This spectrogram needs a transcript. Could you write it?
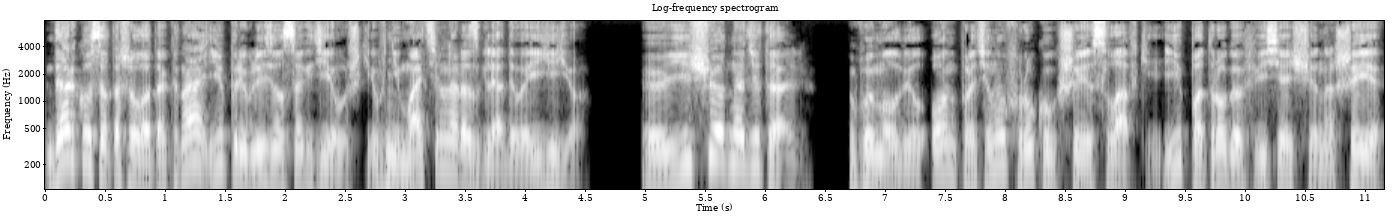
Даркус отошел от окна и приблизился к девушке, внимательно разглядывая ее. «Э, «Еще одна деталь», — вымолвил он, протянув руку к шее Славки и потрогав висящее на шее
